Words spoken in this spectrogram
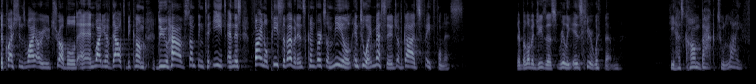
The questions, why are you troubled and why do you have doubts, become, do you have something to eat? And this final piece of evidence converts a meal into a message of God's faithfulness. Their beloved Jesus really is here with them. He has come back to life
